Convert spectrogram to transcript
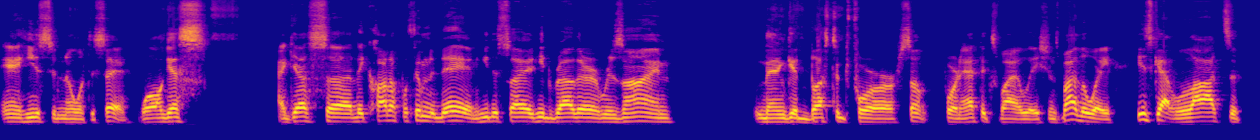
And he just didn't know what to say. Well, I guess I guess uh, they caught up with him today, and he decided he'd rather resign than get busted for some for an ethics violations. By the way, he's got lots of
